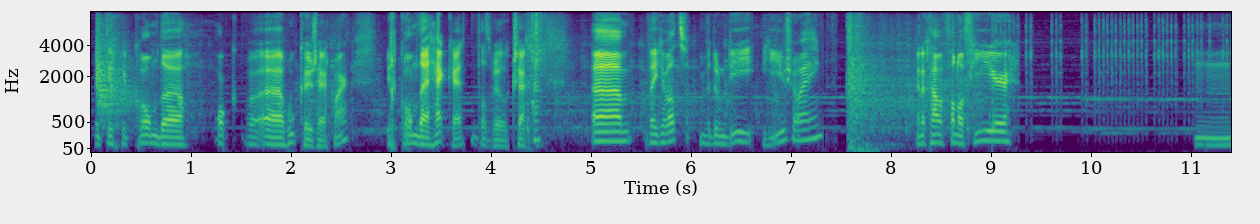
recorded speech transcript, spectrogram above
met die gekromde hok, eh, hoeken, zeg maar. Die gekromde hekken, dat wil ik zeggen. Ehm, weet je wat? We doen die hier zo heen. En dan gaan we vanaf hier... Hmm,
